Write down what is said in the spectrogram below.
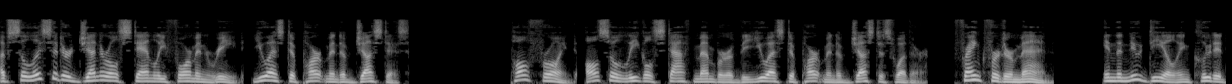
of Solicitor General Stanley Forman Reed, U.S. Department of Justice Paul Freund, also legal staff member of the U.S. Department of Justice whether Frankfurter men in the New Deal included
